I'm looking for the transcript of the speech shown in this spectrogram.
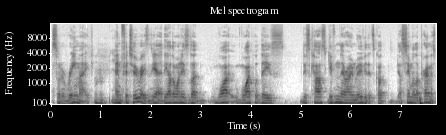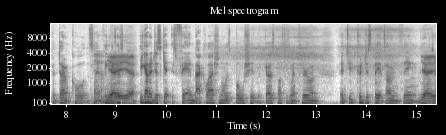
sort of remake, Mm-hmm. and for two reasons. Yeah, the other one is that why why put these this cast give them their own movie that's got a similar premise but don't call it the same Yeah. thing Yeah, because yeah, yeah. you're going to just get this fan backlash and all this bullshit that Ghostbusters went through and. It, it could just be its own thing. Yeah, yeah, So yeah.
